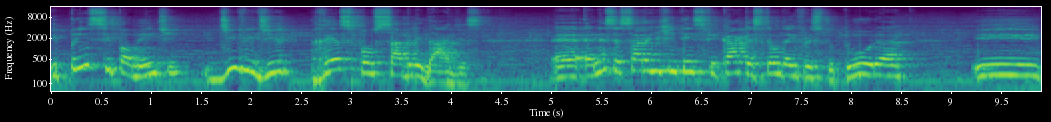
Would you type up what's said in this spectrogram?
e principalmente dividir responsabilidades. É, é necessário a gente intensificar a questão da infraestrutura e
